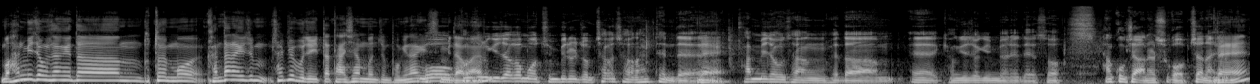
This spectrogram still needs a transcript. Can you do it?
뭐 한미 정상회담부터 뭐 간단하게 좀 살펴보죠. 이따 다시 한번 좀 보긴 하겠습니다만. 뭐 기자가 뭐 준비를 좀 차근차근 할 텐데 네. 한미 정상회담의 경제적인 면에 대해서 한국지 안 할 수가 없잖아요. 네.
